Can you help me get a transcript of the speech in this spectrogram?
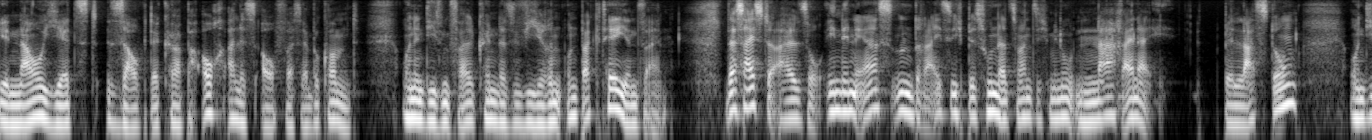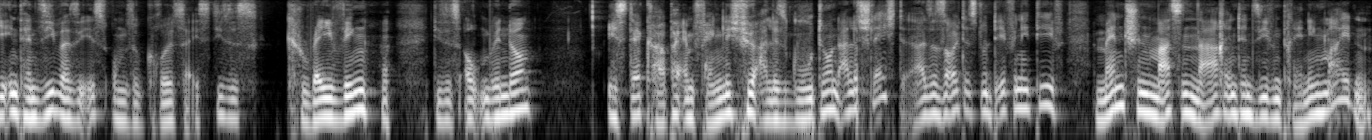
genau jetzt saugt der Körper auch alles auf, was er bekommt. Und in diesem Fall können das Viren und Bakterien sein. Das heißt also, in den ersten 30 bis 120 Minuten nach einer Belastung und je intensiver sie ist, umso größer ist dieses Craving, dieses Open Window, ist der Körper empfänglich für alles Gute und alles Schlechte. Also solltest du definitiv Menschenmassen nach intensivem Training meiden.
